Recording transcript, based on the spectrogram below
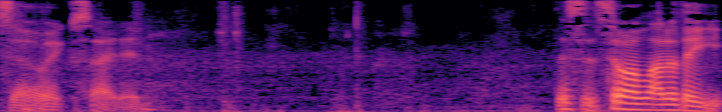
so excited. This is so a lot of the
